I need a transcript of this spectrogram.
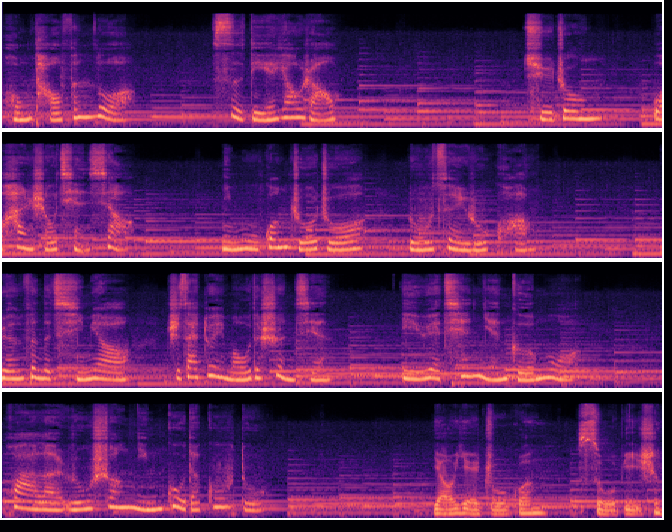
红桃纷落，似蝶妖娆。曲中我颔首浅笑。你目光灼灼，如醉如狂。缘分的奇妙，只在对眸的瞬间，已越千年隔膜，化了如霜凝固的孤独。摇曳烛光，素壁生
